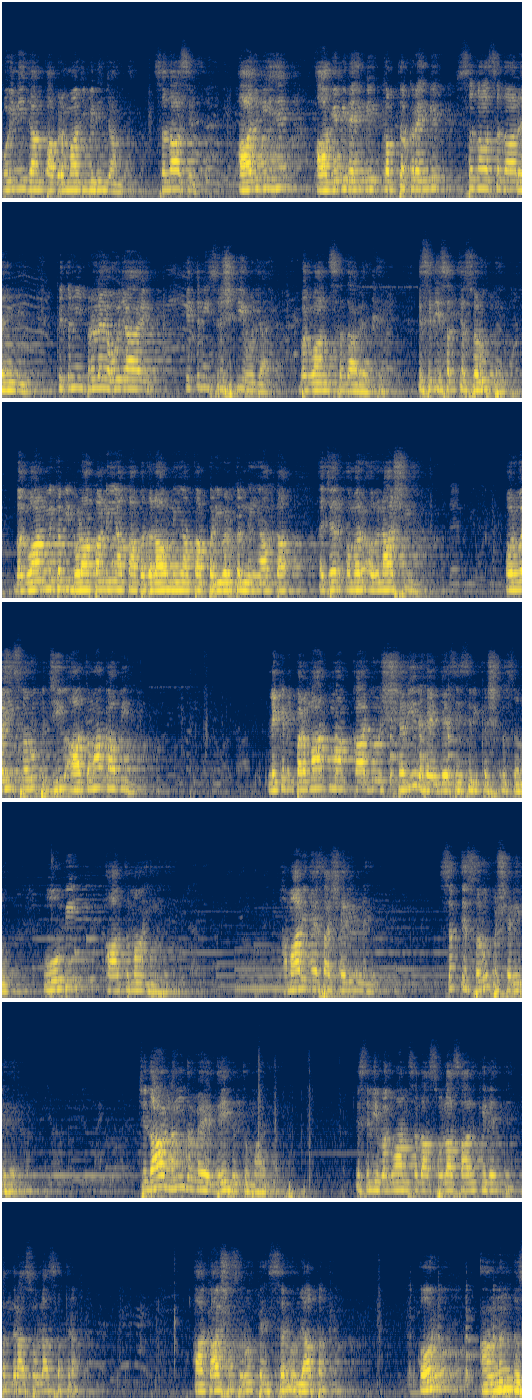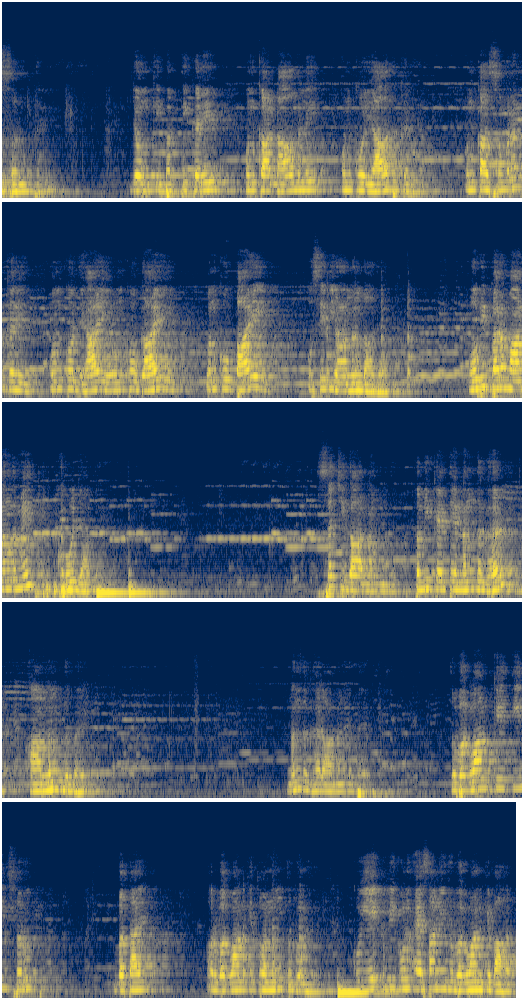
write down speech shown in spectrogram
कोई नहीं जानता, ब्रह्मा जी भी नहीं जानते, सदा से। आज भी हैं, आगे भी रहेंगे, कब तक रहेंगे, सदा सदा रहेंगे। कितनी प्रलय हो जाए, कितनी सृष्टि हो जाए, भगवान सदा रहते इसलिए सत्य स्वरूप है। भगवान में कभी बुढ़ापा नहीं आता, बदलाव नहीं आता, परिवर्तन नहीं आता, अजर, अमर, अविनाशी। और वही स्वरूप जीव आत्मा का भी है। लेकिन परमात्मा का जो शरीर है, जैसे श्री कृष्ण स्वरूप, वो भी आत्मा ही है। हमारे जैसा शरीर नहीं, सत्य स्वरूप शरीर है। चिदानंद में देह तुम्हारी। इसलिए भगवान सदा 16 साल के रहते, पंद्रह, सोलह, सत्रह। आकाश स्वरूप है सर्वव्यापक और आनंद स्वरूप है। जो उनकी भक्ति करे, उनका नाम ले, उनको याद करे, उनका स्मरण करे, उनको ध्याए, उनको गाए, उनको पाए, उसे भी आनंद आ जाता है। वो भी परम आनंद में खो जाता है। सचिदानंद तभी कहते नंद घर, आनंद भय। नंद घर, आनंद भय। तो भगवान के तीन स्वरूप बताए, और भगवान के तो अनंत गुण हैं। कोई एक भी गुण ऐसा नहीं जो भगवान के बाहर।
